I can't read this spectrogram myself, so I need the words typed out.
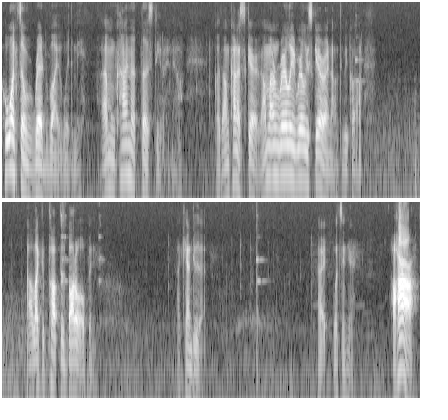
Who wants some red wine with me? I'm kinda thirsty right now. Because I'm kind of scared. I'm, I'm really, really scared right now, to be quite honest. I'd like to pop this bottle open. I can't do that. Alright, what's in here? Haha! -ha!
